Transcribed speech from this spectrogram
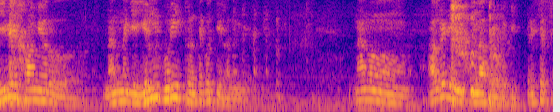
ಪಿ ವಿ ಸ್ವಾಮಿಯವರು ನನಗೆ ಎಲ್ಲಿ ಗುರಿ ಇಟ್ಟರು ಅಂತ ಗೊತ್ತಿಲ್ಲ ನನಗೆ. ನಾನು ಆಲ್ರೆಡಿ ಕುಂದಾಪುರ ಹುಡುಗಿ ರಿಸರ್ಚ್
